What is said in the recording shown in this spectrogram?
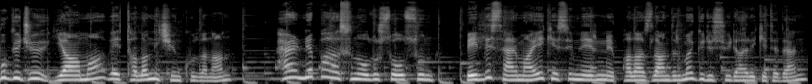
bu gücü yağma ve talan için kullanan, her ne pahasına olursa olsun belli sermaye kesimlerini palazlandırma güdüsüyle hareket eden,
